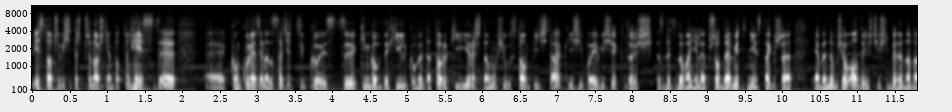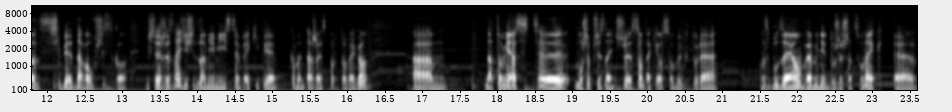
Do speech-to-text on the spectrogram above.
jest to oczywiście też przenośnia, bo to nie jest e, e, konkurencja na zasadzie tylko jest e, King of the Hill, komentatorki i reszta musi ustąpić, tak? Jeśli pojawi się ktoś zdecydowanie lepszy ode mnie, to nie jest tak, że ja będę musiał odejść, jeśli będę nadal z siebie dawał wszystko. Myślę, że znajdzie się dla mnie miejsce w ekipie komentarza sportowego. Um, natomiast muszę przyznać, że są takie osoby, które wzbudzają we mnie duży szacunek e,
